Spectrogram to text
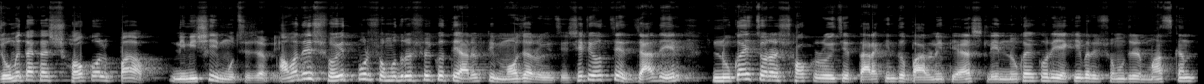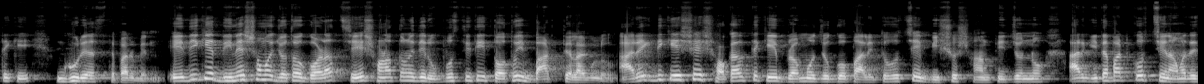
জমে থাকা সকল পাপ নিমিষেই মুছে যাবে। আমাদের সৈয়দপুর সমুদ্র সৈকতে আরও একটি মজা রয়েছে, সেটি হচ্ছে যাদের নৌকায় চড়ার শখ রয়েছে, তারা কিন্তু বারণীতে আসলে নৌকায় করে একেবারে সমুদ্রের মাঝখান থেকে ঘুরে আসতে পারবেন। এদিকে দিনের সময় যত গড়াচ্ছে, সনাতনীদের উপস্থিতি ততই বাড়তে লাগল। আরেকদিকে এসে সকাল থেকে ব্রহ্মযজ্ঞ পালিত হচ্ছে, বিশ্ব শান্তির জন্য। আর গীতা পাঠ করছেন আমাদের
